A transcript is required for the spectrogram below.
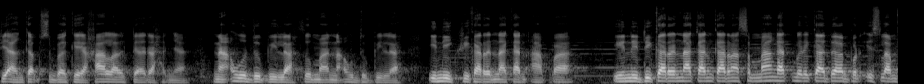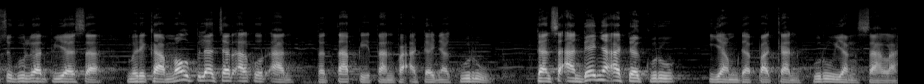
dianggap sebagai halal darahnya na'udzubillah summa na'udzubillah ini dikarenakan apa ini dikarenakan karena semangat mereka dalam berislam sungguh luar biasa. Mereka mau belajar Al-Quran, tetapi tanpa adanya guru. Dan seandainya ada guru, ia mendapatkan guru yang salah.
